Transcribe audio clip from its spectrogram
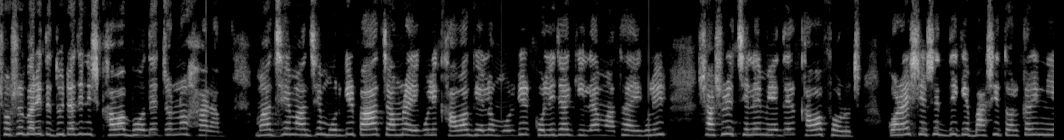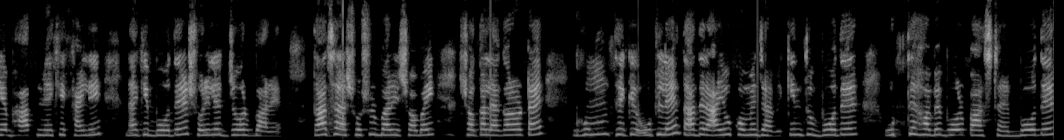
শ্বশুরবাড়িতে দুইটা জিনিস খাওয়া বউদের জন্য হারাম। মাঝে মাঝে মুরগির পা চামড়া, এগুলি খাওয়া গেল, মুরগির কলিজা গিলা মাথা, এগুলি শাশুড়ির ছেলে মেয়েদের খাওয়া ফরজ। কড়াই শেষের দিকে বাসি তরকারি নিয়ে ভাত মেখে খাইলেই নাকি বউদের শরীরের জোর বাড়ে। তাছাড়া শ্বশুরবাড়ির সবাই সকাল এগারোটায় ঘুম থেকে উঠলে তাদের আয়ু কমে যাবে, কিন্তু বউদের উঠতে হবে ভোর পাঁচটায়। বউদের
